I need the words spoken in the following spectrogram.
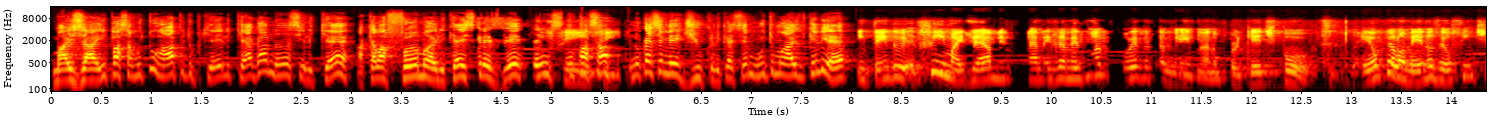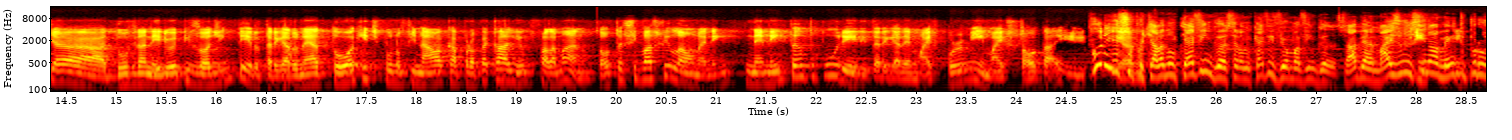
Mas aí passa muito rápido, porque ele quer a ganância, ele quer aquela fama, ele quer escrever, tem, sim, tem passar. Sim. Ele não quer ser medíocre, ele quer ser muito mais do que ele é. Entendo, sim, mas é a, é, mas é a mesma coisa também, mano. Porque, tipo, eu pelo menos eu senti a dúvida nele o episódio inteiro, tá ligado? Não é à toa que, tipo, no final a própria Calliope fala, mano, solta esse vacilão, né? Nem, nem, nem tanto por ele, tá ligado? É mais por mim, mas solta ele. Por tá isso, porque ela não quer vingança, ela não quer viver uma vingança, sabe? É mais um sim, ensinamento sim. Pro,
